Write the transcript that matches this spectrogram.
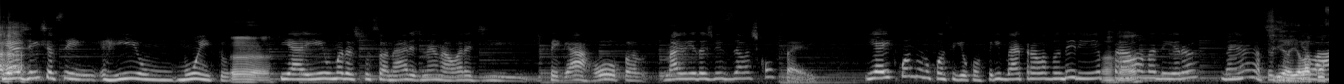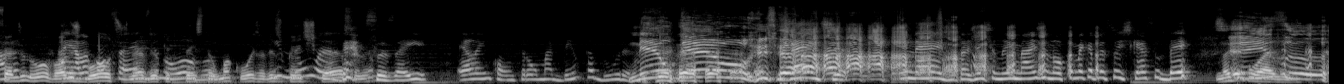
Que a gente, assim, riu muito. Ah, Que aí uma das funcionárias, né, na hora de, de pegar a roupa, a maioria das vezes elas conferem. E aí, quando não conseguiu conferir, vai para a lavanderia, para a lavadeira, né? A pessoa E aí ela lava. confere de novo, olha os bolsos, né? Ver de o que, que tem, se tem alguma coisa. Às vezes e o cliente esquece, né? aí, ela encontrou uma dentadura. Meu Deus! Gente, Inédito, a gente não imaginou como é que a pessoa esquece o dente, Não é que pode. isso!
